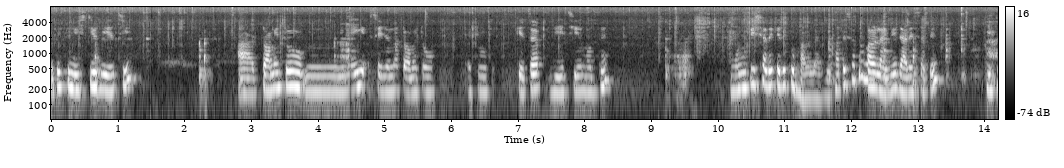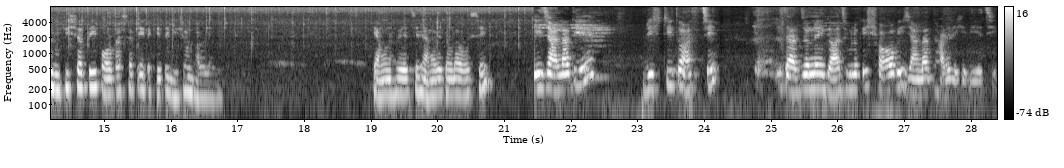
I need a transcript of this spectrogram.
এতে একটু মিষ্টিও দিয়েছি। আর টমেটো নেই, সেই জন্য টমেটো, একটু কেচাপ দিয়েছি এর মধ্যে। রুটির সাথে খেতে খুব ভালো লাগবে। ভাতের সাথেও ভালো লাগবে, ডালের সাথে। কিন্তু রুটির সাথে, পরোটার সাথে এটা খেতে ভীষণ ভালো লাগে। কেমন হয়েছে জানাবে তোমরা অবশ্যই। এই জানলা দিয়ে বৃষ্টি তো আসছে, যার জন্য এই গাছগুলোকে সব এই জানলার ধারে রেখে দিয়েছি।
